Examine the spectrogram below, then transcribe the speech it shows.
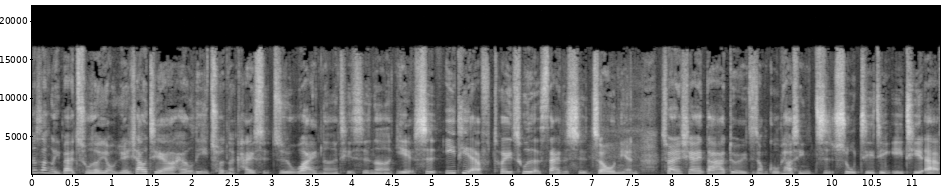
那上个礼拜除了有元宵节啊，还有立春的开始之外呢，其实呢也是 ETF 推出的三十周年。虽然现在大家对于这种股票型指数基金 ETF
